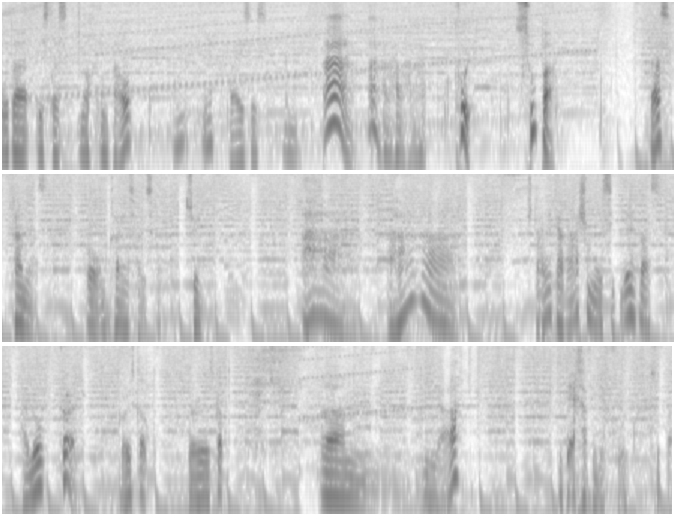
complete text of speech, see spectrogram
Oder ist das noch im Bau? Ich weiß es. Ah, aha, cool. Super. Das kann was. Oh, ein kleines Häuschen. Schön. Ah. Ah. Stallgaragenmäßig, irgendwas. Hallo, Ferd. Grüß Gott. Grüß Gott. Ähm, ja. Die Dächer finde ich cool. Super.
